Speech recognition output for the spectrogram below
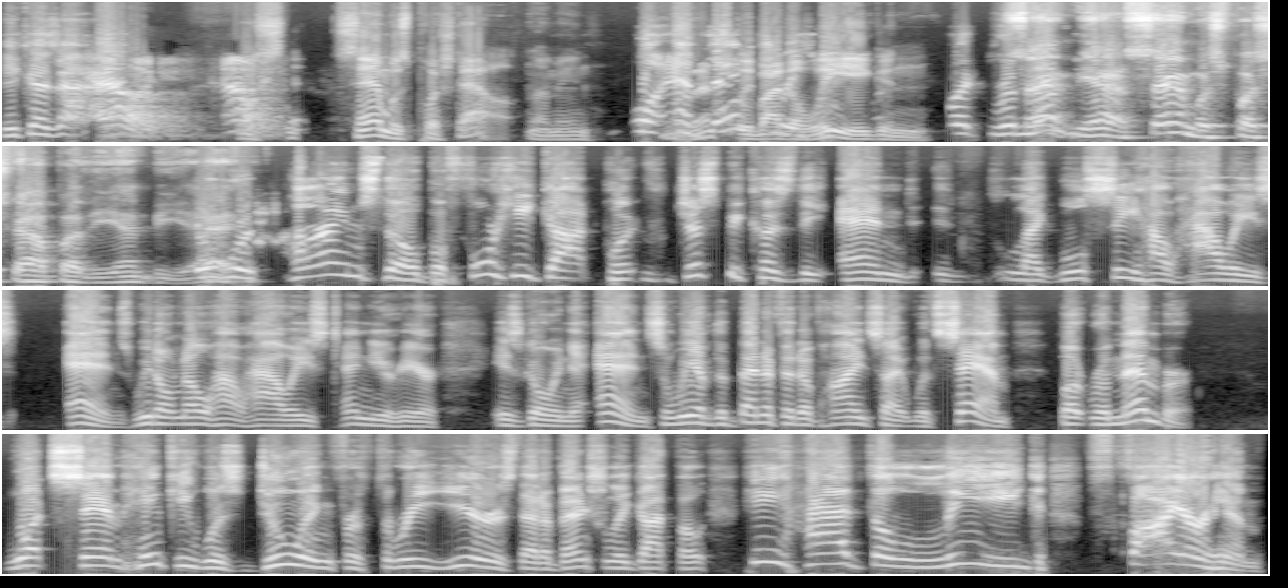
Because I, Howie, Well, Howie. Sa- Sam was pushed out. I mean, Well, eventually by the league, and but Sam, remember, yeah, Sam was pushed out by the NBA. There were times though before he got put just because the end like we'll see how Howie's ends. We don't know how Howie's tenure here is going to end. So we have the benefit of hindsight with Sam, but remember what Sam Hinkie was doing for 3 years that eventually got the he had the league fire him.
